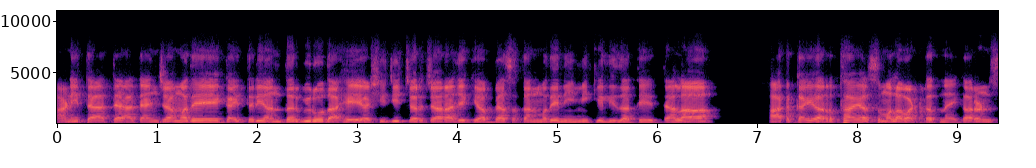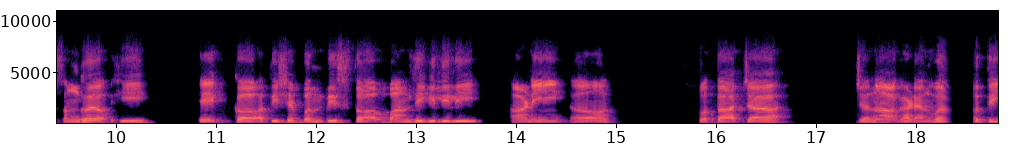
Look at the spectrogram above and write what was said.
आणि त्या त्या त्यांच्यामध्ये काहीतरी अंतर्विरोध आहे अशी जी चर्चा राजकीय अभ्यासकांमध्ये नेहमी केली जाते त्याला फार काही अर्थ आहे असं मला वाटत नाही. कारण संघ ही एक अतिशय बंदिस्त बांधली गेलेली आणि स्वतःच्या जन आघाड्यांवरती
